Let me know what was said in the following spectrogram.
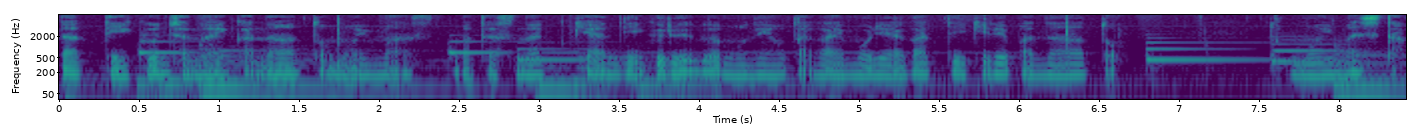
なっていくんじゃないかなと思います。またスナックキャンディーグループもねお互い盛り上がっていければなと思いました。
